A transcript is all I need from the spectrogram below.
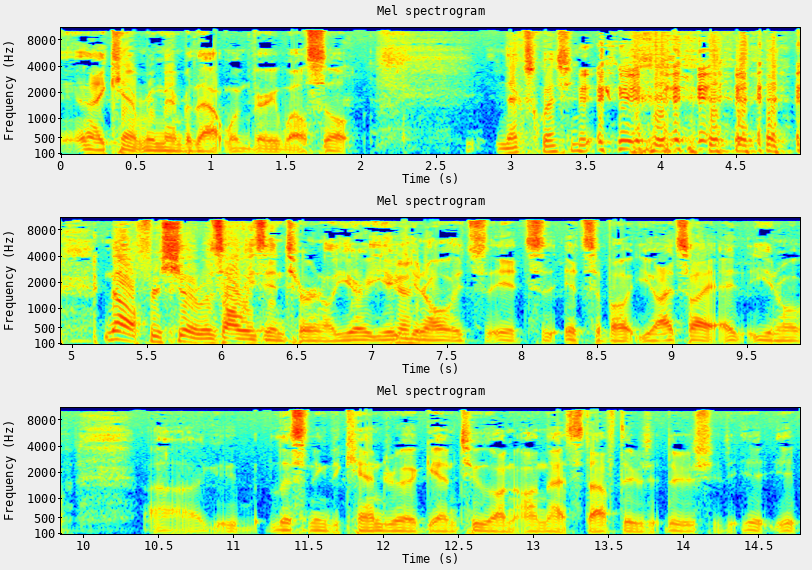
and I can't remember that one very well. So, next question. no, for sure, it was always internal. You're, you, you know, it's it's it's about you. I'd say, you know, uh, listening to Kendra again too on, on that stuff. There's there's it, it,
